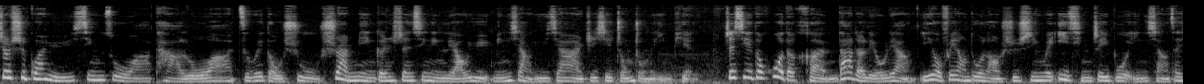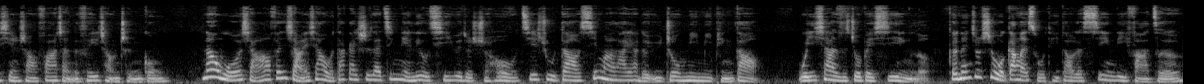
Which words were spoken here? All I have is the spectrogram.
就是关于星座啊、塔罗啊、紫微斗数、算命跟身心灵疗愈、冥想、瑜伽啊这些种种的影片。这些都获得很大的流量，也有非常多老师是因为疫情这一波影响，在线上发展得非常成功。那我想要分享一下，我大概是在今年六七月的时候接触到喜马拉雅的宇宙秘密频道，我一下子就被吸引了。可能就是我刚才所提到的吸引力法则，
